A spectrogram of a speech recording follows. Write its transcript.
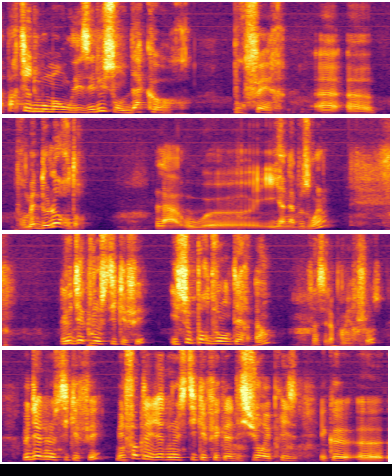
à partir du moment où les élus sont d'accord pour faire, euh, euh, pour mettre de l'ordre là où euh, il y en a besoin, le diagnostic est fait. Ils se portent volontaires, un, ça c'est la première chose. Le diagnostic est fait, mais une fois que le diagnostic est fait, que la décision est prise et que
